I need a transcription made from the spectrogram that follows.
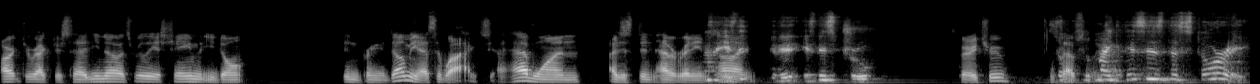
art director said, You know, it's really a shame that you don't didn't bring a dummy. I said, Well, actually, I have one. I just didn't have it ready in Is, time. it, is this true? It's very true. It's So, so, Mike, this is the story.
